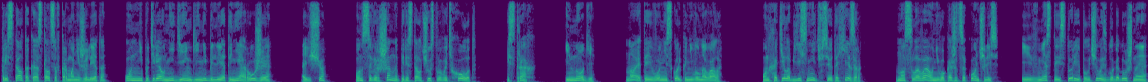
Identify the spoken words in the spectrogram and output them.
Кристалл так и остался в кармане жилета, он не потерял ни деньги, ни билеты, ни оружие. А еще он совершенно перестал чувствовать холод и страх, и ноги. Но это его нисколько не волновало. Он хотел объяснить все это Хезер, но слова у него, кажется, кончились, и вместо истории получилось благодушное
